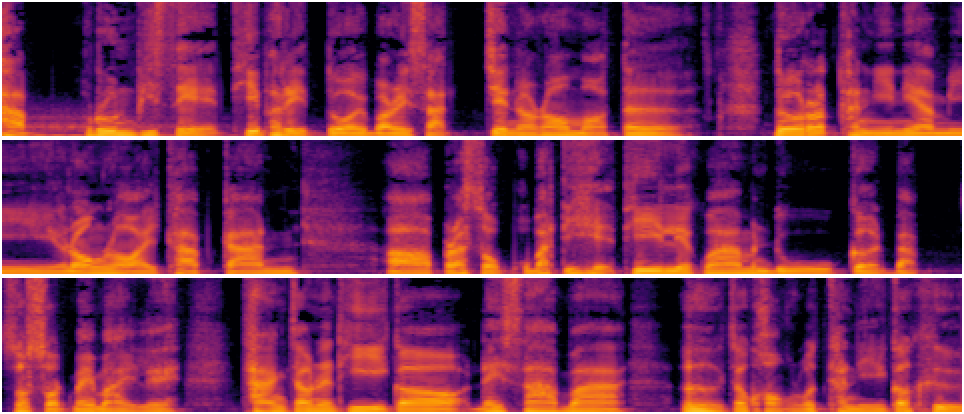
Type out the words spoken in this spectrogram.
ครับ รุ่นพิเศษที่ผลิตโดยบริษัท General Motor โดยรถคันนี้เนี่ยมีร่องรอยครับการประสบอุบัติเหตุที่เรียกว่ามันดูเกิดแบบสดๆ ใหม่ ๆ เลย ทางเจ้าหน้าที่ก็ได้ทราบว่า เออ เจ้าของรถคันนี้ก็คือ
